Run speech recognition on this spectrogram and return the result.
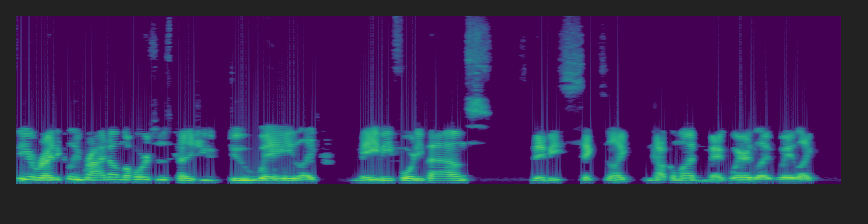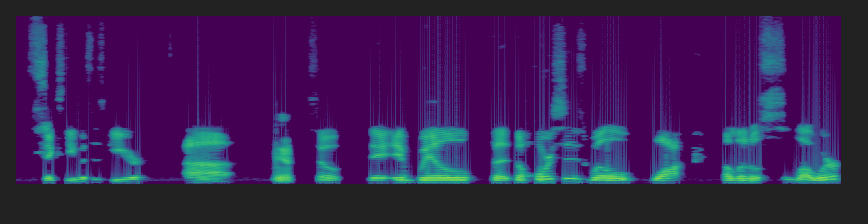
theoretically ride on the horses because you do weigh like maybe 40 pounds, maybe six, like Knucklemud may weigh like, weigh like 60 with his gear. Uh, Yeah. So it, it will, the, the horses will walk a little slower.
